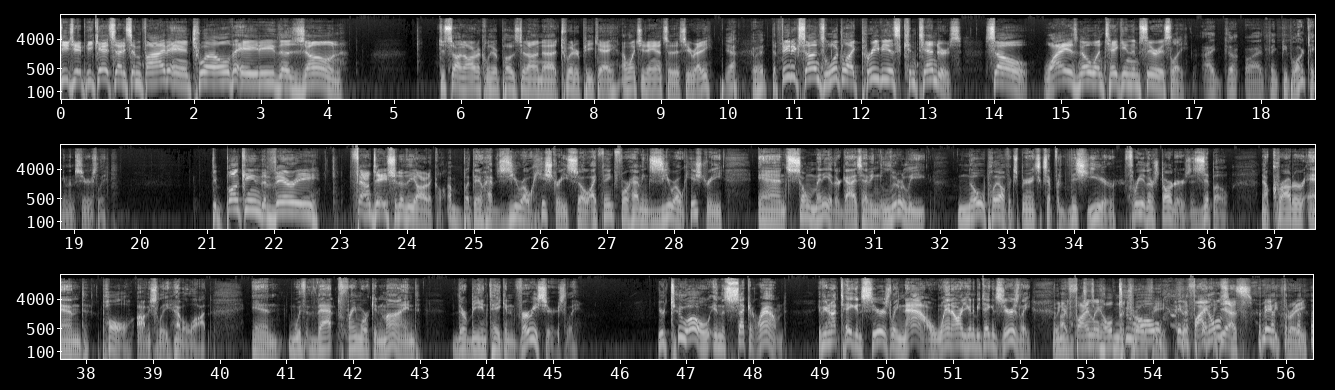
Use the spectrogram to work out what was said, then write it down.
DJ PK, it's 97.5 and 1280 The Zone. Just saw an article here posted on uh, Twitter, PK. I want you to answer this. You ready? Yeah, go ahead. The Phoenix Suns look like previous contenders. So why is no one taking them seriously? I don't. Well, I think people are taking them seriously. Debunking the very foundation of the article. Um, but they have zero history. So I think for having zero history and so many other guys having literally no playoff experience except for this year, three of their starters, Zippo. Now Crowder and Paul obviously have a lot. And with that framework in mind, they're being taken very seriously. You're 2 0 in the second round. If you're not taken seriously now, when are you going to be taken seriously? When you're Uh, finally holding the trophy. in the finals? yes, maybe three.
